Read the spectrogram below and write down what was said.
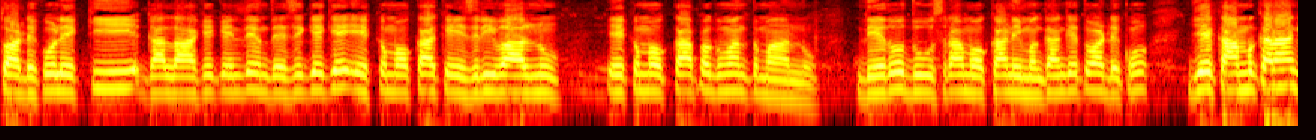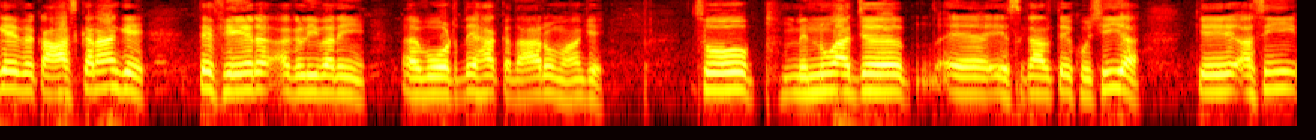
ਤੁਹਾਡੇ ਕੋਲ ਇੱਕ ਹੀ ਗੱਲ ਆ ਕੇ ਕਹਿੰਦੇ ਹੁੰਦੇ ਸੀਗੇ ਕਿ ਇੱਕ ਮੌਕਾ ਕੇਜਰੀਵਾਲ ਨੂੰ, ਇੱਕ ਮੌਕਾ ਭਗਵੰਤ ਮਾਨ ਨੂੰ। ਦੇ ਦਿਓ, ਦੂਸਰਾ ਮੌਕਾ ਨਹੀਂ ਮੰਗਾਂਗੇ ਤੁਹਾਡੇ ਕੋਲ। ਜੇ ਕੰਮ ਕਰਾਂਗੇ, ਵਿਕਾਸ ਕਰਾਂਗੇ, ਤੇ ਫਿਰ ਅਗਲੀ ਵਾਰੀ ਵੋਟ ਦੇ ਹੱਕਦਾਰ ਹੋਵਾਂਗੇ। ਸੋ, ਮੈਨੂੰ ਅੱਜ ਇਸ ਗੱਲ ਤੇ ਖੁਸ਼ੀ ਆ ਕਿ ਅਸੀਂ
